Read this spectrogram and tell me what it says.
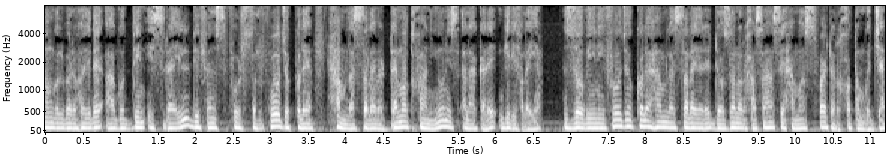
মঙ্গলবার হয়ে দেয় আগুদ্দিন ইসরায়েল ডিফেন্স ফোর্সের ফৌজকলে হামলা চালাইবার টাইমত খান ইউনিস এলাকারে গিরি ফেলাইয়া। জবিনী ফৌজকলে হামলা চালাইয়ারে ডজনের হাসাহাসি হামাস ফাইটার খতম গজ্জা।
